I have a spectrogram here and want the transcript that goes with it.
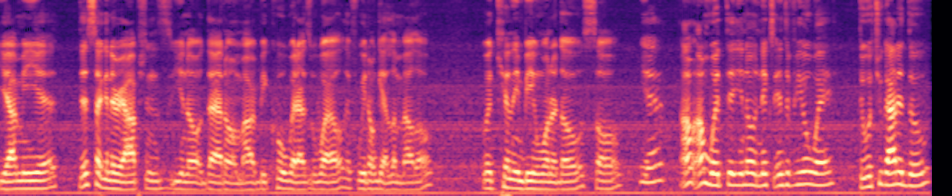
Yeah, I mean, yeah, there's secondary options, you know, that um I would be cool with as well if we don't get Lamelo, with Killian being one of those. So yeah, I'm I'm with it. You know, Knicks interview away. Do what you got to do.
